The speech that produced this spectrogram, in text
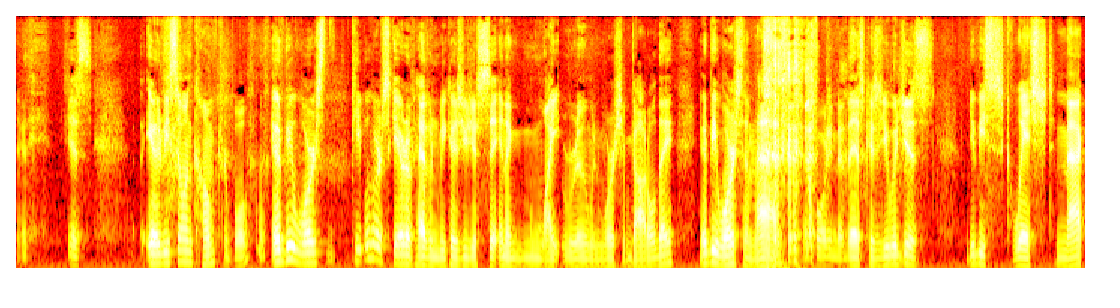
Just, it would be so uncomfortable. It would be worse. People who are scared of heaven because you just sit in a white room and worship God all day. It would be worse than that, according to this, because you would just, you'd be squished. Max,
